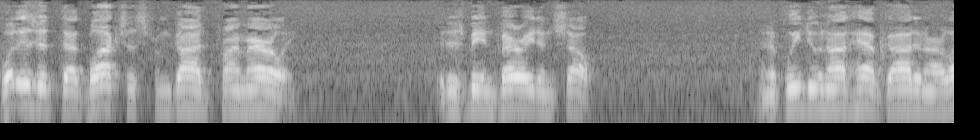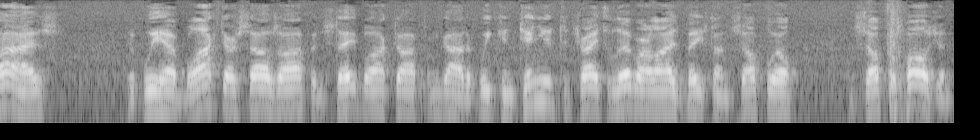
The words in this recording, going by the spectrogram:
What is it that blocks us from God primarily? It is being buried in self. And if we do not have God in our lives, if we have blocked ourselves off and stay blocked off from God, if we continue to try to live our lives based on self will and self propulsion,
